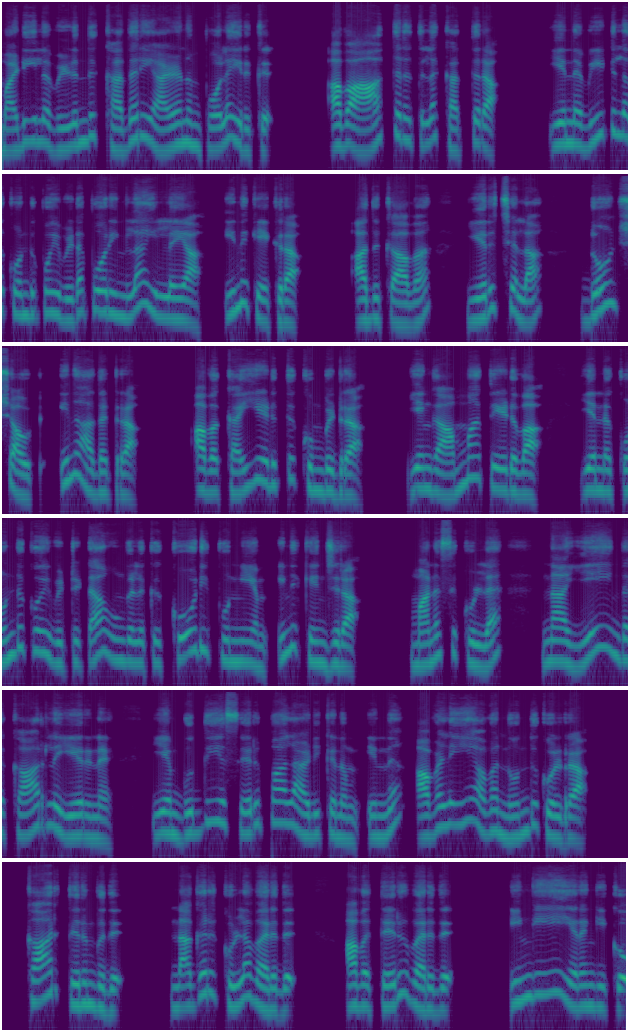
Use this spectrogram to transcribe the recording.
மடியில விழுந்து கதறி அழணும் போல இருக்கு. அவ ஆத்திரத்துல கத்துறா. என்ன வீட்டுல கொண்டு போய் விட போறீங்களா இல்லையா? இன்னு கேக்குறா. அதுக்கு அவ எரிச்சலா டோன்ட் ஷவுட் இன்னு அதட்டுறா அவ கையெடுத்து கும்பிடுறா. எங்க அம்மா தேடுவா. என்ன கொண்டு போய் விட்டுட்டா உங்களுக்கு கோடி புண்ணியம் இன்னு கெஞ்சுறா. மனசுக்குள்ள நான் ஏன் இந்த கார்ல ஏறினேன்? என் புத்திய செருப்பால அடிக்கணும் இன்னு அவளையே அவ நொந்து கொள்றா. கார் திரும்புது. நகருக்குள்ள வருது. அவ தெரு வருது. இங்கேயே இறங்கிக்கோ.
